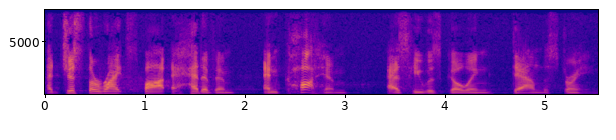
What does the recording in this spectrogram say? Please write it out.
at just the right spot ahead of him and caught him as he was going down the stream.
